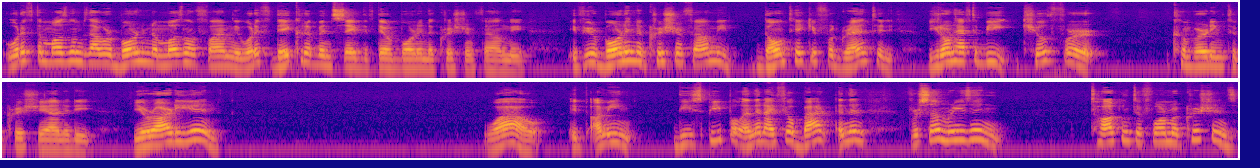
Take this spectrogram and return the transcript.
what if the Muslims that were born in a Muslim family, what if they could have been saved if they were born in a Christian family? If you're born in a Christian family, don't take it for granted. You don't have to be killed for converting to Christianity. You're already in. Wow. It I mean, these people and then I feel bad and then for some reason talking to former Christians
